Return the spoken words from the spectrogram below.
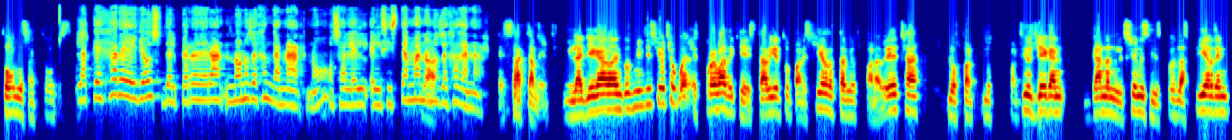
todos los actores. La queja de ellos del PRD era no nos dejan ganar, ¿no? O sea, el, el sistema no claro. nos deja ganar. Exactamente. Y la llegada en 2018, bueno, es prueba de que está abierto para izquierda, está abierto para derecha. Los, part los partidos llegan, ganan elecciones y después las pierden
